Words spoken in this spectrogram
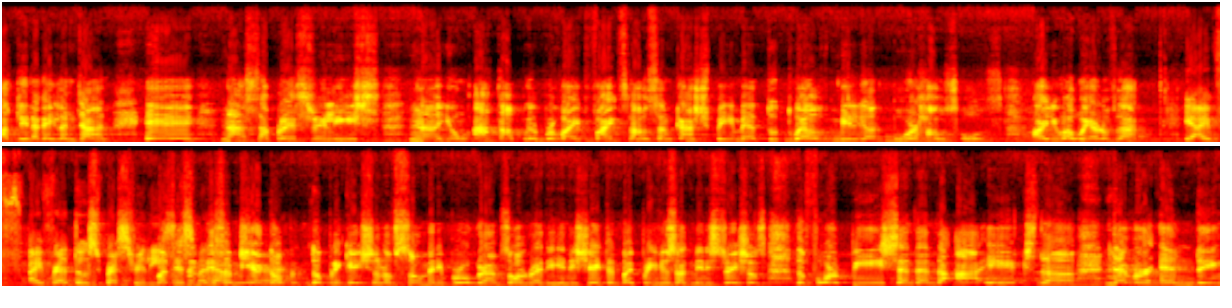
at linagay lang dyan, eh, nasa press release na yung AKAP will provide 5,000 cash payment to 12 million poor households. Are you aware of that? Yeah, I've, I've read those press releases, But isn't this a Madam mere Chair. dupl- duplication of so many programs already initiated by previous administrations, the 4Ps and then the AIX, the never-ending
